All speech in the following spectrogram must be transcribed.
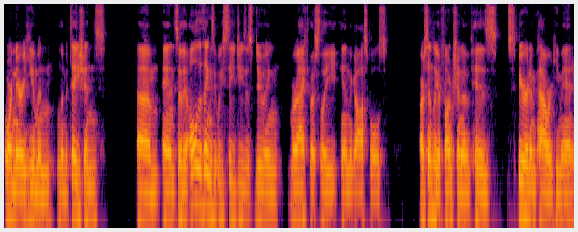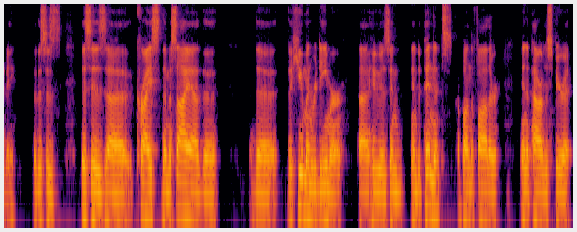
ordinary human limitations. Um, and so that all the things that we see Jesus doing miraculously in the Gospels are simply a function of his spirit empowered humanity. So this is this is uh, Christ, the Messiah, the the the human Redeemer, uh, who is in, in dependence upon the Father in the power of the Spirit,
